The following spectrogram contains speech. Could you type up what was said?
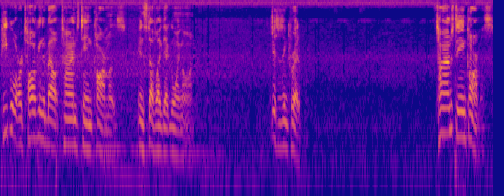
People are talking about times 10 karmas and stuff like that going on. This is incredible. Times 10 karmas.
